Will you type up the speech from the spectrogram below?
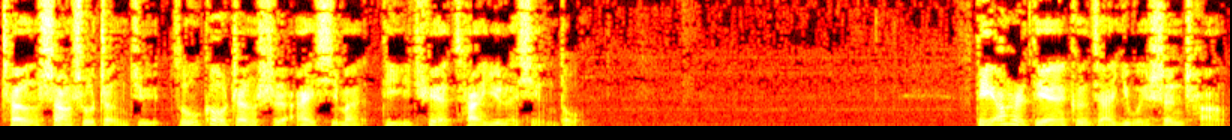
称上述证据足够证实埃希曼的确参与了行动。第二点更加意味深长，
